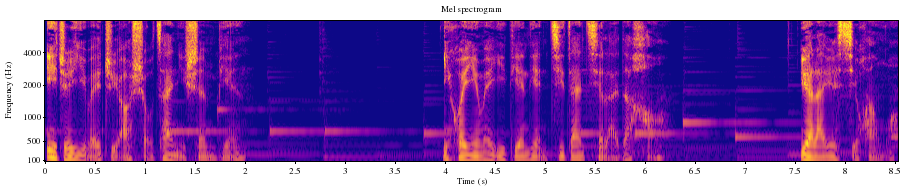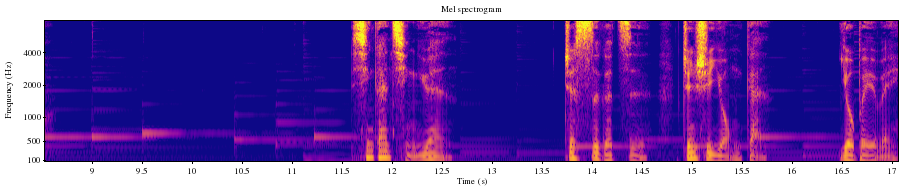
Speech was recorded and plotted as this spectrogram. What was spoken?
一直以为只要守在你身边，你会因为一点点积攒起来的好，越来越喜欢我。心甘情愿，这四个字真是勇敢又卑微。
